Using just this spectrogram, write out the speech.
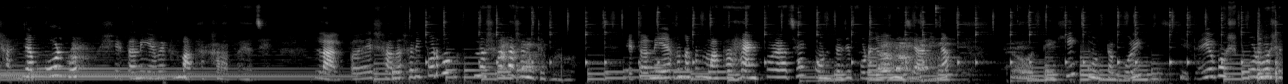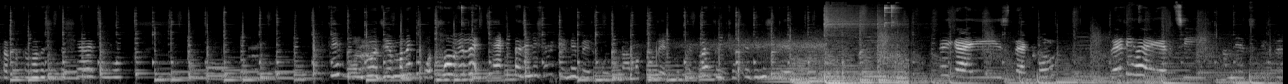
শাড়িটা পরবো সেটা নিয়ে আমি এখন মাথা খারাপ হয়ে আছে। লাল পায়ে সাদা শাড়ি পরবো না সাদা শাড়িটা পরবো? এটা নিয়ে এখন এখন মাথা হ্যাং করে আছে। কোনটা যে পরে যাব আমি জানি না। তো দেখি কোনটা পরি। যেটাই অবশ্য পরবো সেটা তো তোমাদের সাথে শেয়ার করব। বলব যে মানে কোথাও গেলে একটা জিনিস আমি টেনে বের করব না, আমাকে বের করতে পারবে চারটে জিনিস বের করব। গাইস দেখো রেডি হয়ে গেছি। আমি আজকে একটা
